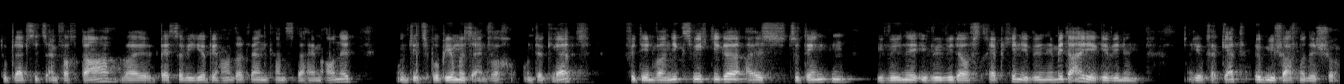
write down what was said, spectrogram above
du bleibst jetzt einfach da, weil besser wie hier behandelt werden kannst daheim auch nicht. Und jetzt probieren wir es einfach. Und der Gerd, für den war nichts wichtiger, als zu denken, ich will, eine, ich will wieder aufs Treppchen, ich will eine Medaille gewinnen. Ich habe gesagt, Gerd, irgendwie schaffen wir das schon.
